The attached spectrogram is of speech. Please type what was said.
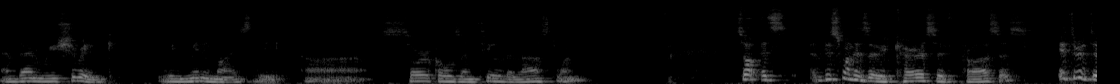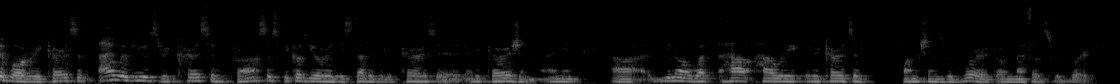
and then we shrink. We minimize the uh, circles until the last one. So it's this one is a recursive process. Iterative or recursive, I will use recursive process because you already studied the recursive recursion. I mean, uh, you know what how how re recursive functions would work or methods would work.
